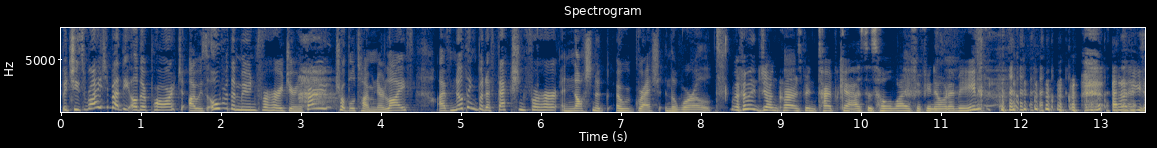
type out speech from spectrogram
But she's right about the other part. I was over the moon for her during a very troubled time in her life. I have nothing but affection for her and not a, a regret in the world. I feel like Jon Cryer has been typecast his whole life, if you know what I mean. I don't think he's,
